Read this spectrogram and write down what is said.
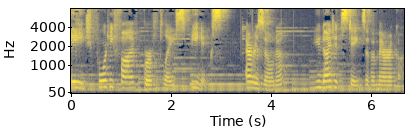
age 45, birthplace Phoenix, Arizona, United States of America.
